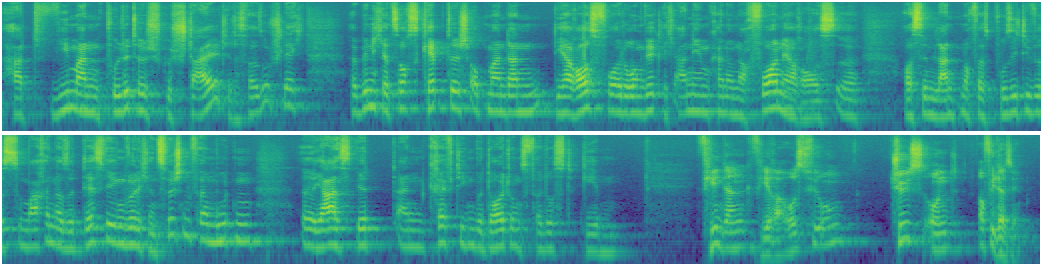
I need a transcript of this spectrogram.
hat, wie man politisch gestaltet, das war so schlecht, da bin ich jetzt doch skeptisch, ob man dann die Herausforderung wirklich annehmen kann, um nach vorne heraus äh, aus dem Land noch was Positives zu machen. Also deswegen würde ich inzwischen vermuten, äh, ja, es wird einen kräftigen Bedeutungsverlust geben. Vielen Dank für Ihre Ausführungen. Tschüss und auf Wiedersehen.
